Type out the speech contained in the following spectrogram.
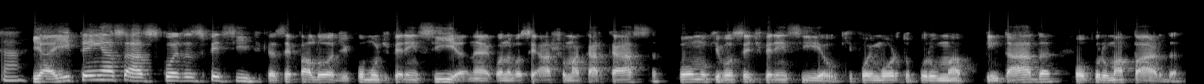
Tá. E aí tem as, as coisas específicas. Você falou de como diferencia, né? Quando você acha uma carcaça, como que você diferencia o que foi morto por uma pintada ou por uma parda.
